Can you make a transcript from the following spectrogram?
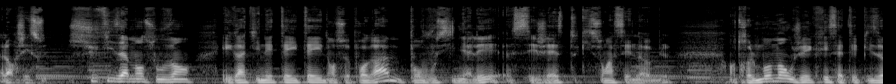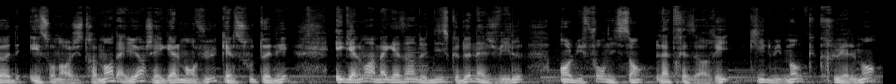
Alors j'ai suffisamment souvent égratigné Tay dans ce programme pour vous signaler ces gestes qui sont assez nobles. Entre le moment où j'ai écrit cet épisode et son enregistrement, d'ailleurs, j'ai également vu qu'elle soutenait également un magasin de disques de Nashville en lui fournissant la trésorerie qui lui manque cruellement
